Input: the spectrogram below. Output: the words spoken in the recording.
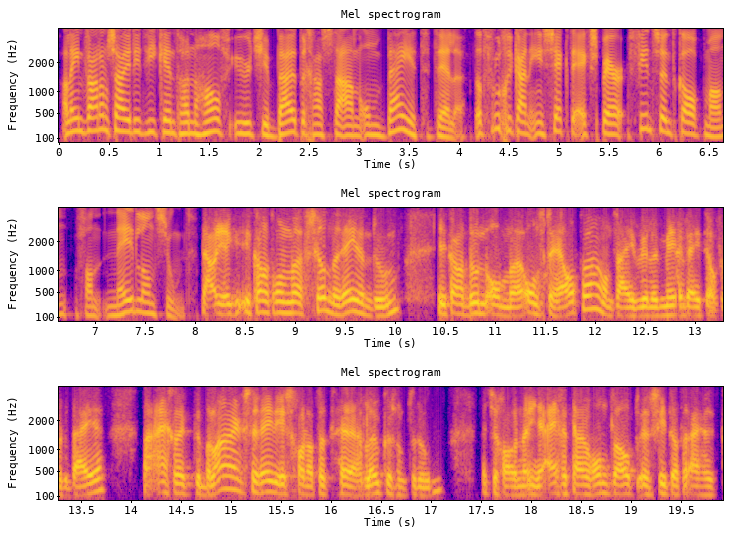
Alleen waarom zou je dit weekend een half uurtje buiten gaan staan om bijen te tellen? Dat vroeg ik aan insectenexpert Vincent Kalkman van Nederland Zoomt. Nou, je, kan het om uh, verschillende redenen doen. Je kan het doen om uh, ons te helpen, want wij willen meer weten over de bijen. Maar eigenlijk de belangrijkste reden is gewoon dat het heel erg leuk is om te doen. Dat je gewoon in je eigen tuin rondloopt en ziet dat er eigenlijk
